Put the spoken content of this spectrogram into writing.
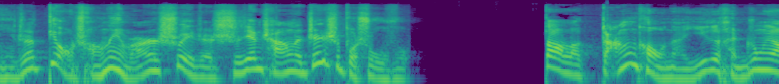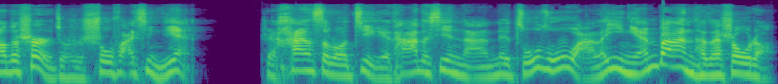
你这吊床那玩意儿，睡着时间长了真是不舒服。到了港口呢，一个很重要的事儿就是收发信件。这汉斯洛寄给他的信呢，那足足晚了一年半，他才收着。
